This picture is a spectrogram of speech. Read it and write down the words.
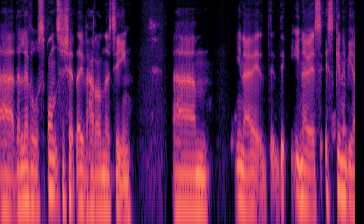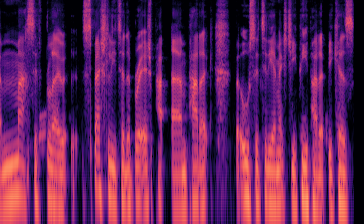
uh, the level of sponsorship they've had on the team, um, you know, you know, it's it's going to be a massive blow, especially to the British um, paddock, but also to the MXGP paddock because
